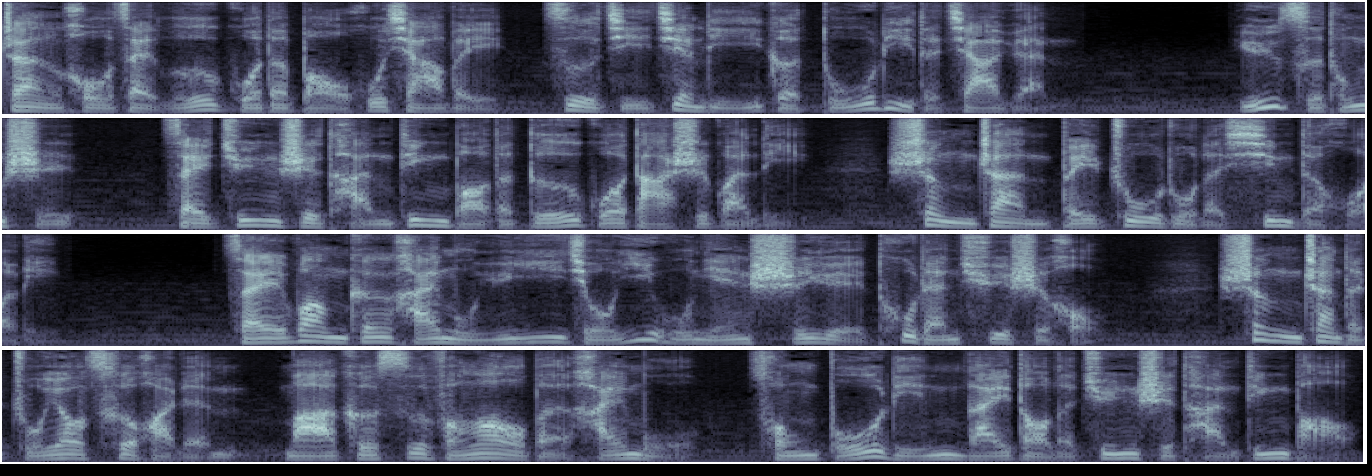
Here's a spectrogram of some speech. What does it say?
战后在俄国的保护下为自己建立一个独立的家园。与此同时，在君士坦丁堡的德国大使馆里，圣战被注入了新的活力。在旺根海姆于1915年10月突然去世后，圣战的主要策划人马克思·冯·奥本海姆从柏林来到了君士坦丁堡，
